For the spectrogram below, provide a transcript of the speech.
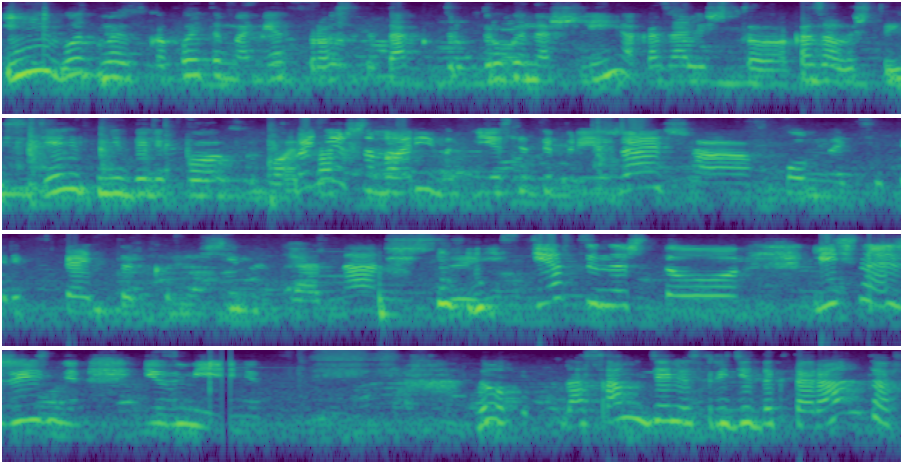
И вот мы в какой-то момент просто так друг друга нашли, оказались, что, оказалось, что и сидели недалеко. Вот, Конечно, так. Марина, если ты приезжаешь, а в комнате 35 только мужчин, и ты одна, естественно, что личная жизнь изменится. Ну, на самом деле, среди докторантов,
